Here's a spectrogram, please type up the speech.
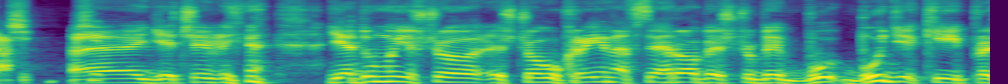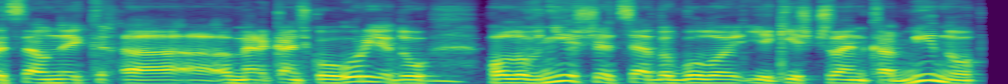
Так, Чи- Е, я, чи, я думаю, що, що Україна все робить, щоб бу- будь-який представник е, американського уряду головніше це би було якийсь член Кабміну.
